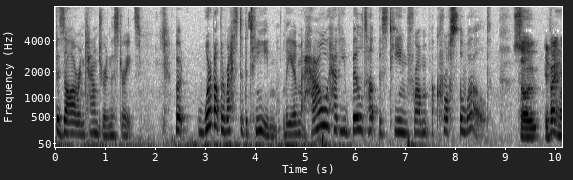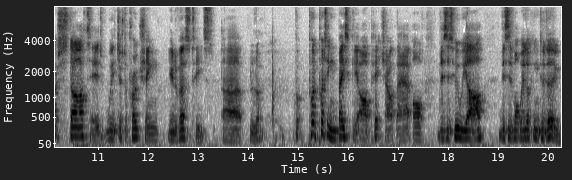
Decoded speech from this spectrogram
bizarre encounter in the streets. But what about the rest of the team, Liam? How have you built up this team from across the world? So it very much started with just approaching universities, uh, put, putting basically our pitch out there of this is who we are, this is what we're looking to do.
